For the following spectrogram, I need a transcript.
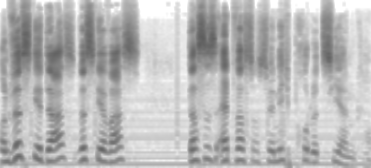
Und wisst ihr das? Wisst ihr was? Das ist etwas, was wir nicht produzieren können.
